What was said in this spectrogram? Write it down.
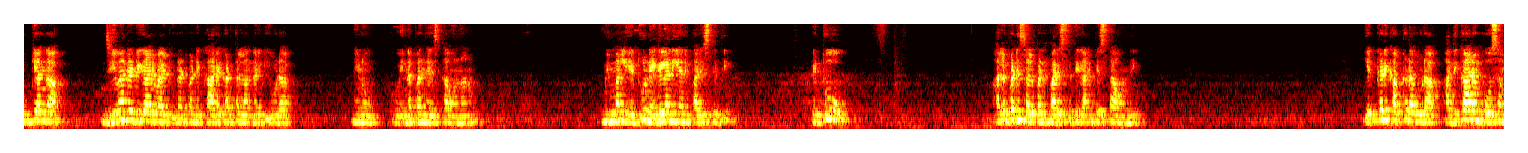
ముఖ్యంగా జీవన్ రెడ్డి గారి వైపు ఉన్నటువంటి కార్యకర్తలందరికీ కూడా నేను విన్నపం చేస్తూ ఉన్నాను. మిమ్మల్ని ఎటు నెగలని అని పరిస్థితి ఎటు అలపని సలపని పరిస్థితి కనిపిస్తూ ఉంది. ఎక్కడికక్కడ కూడా అధికారం కోసం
